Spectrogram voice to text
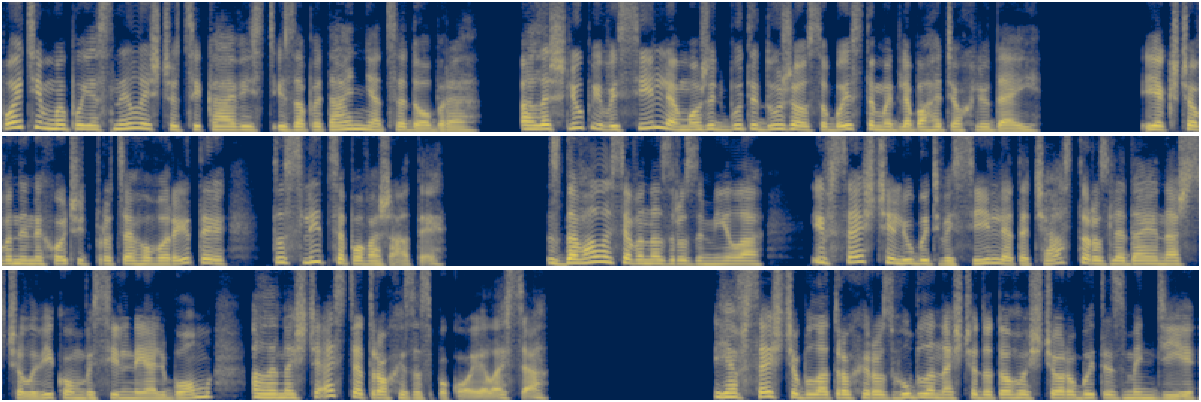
Потім ми пояснили, що цікавість і запитання це добре, але шлюб і весілля можуть бути дуже особистими для багатьох людей. Якщо вони не хочуть про це говорити, то слід це поважати. Здавалося, вона зрозуміла, і все ще любить весілля та часто розглядає наш з чоловіком весільний альбом, але, на щастя, трохи заспокоїлася. Я все ще була трохи розгублена щодо того, що робити з Менді,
